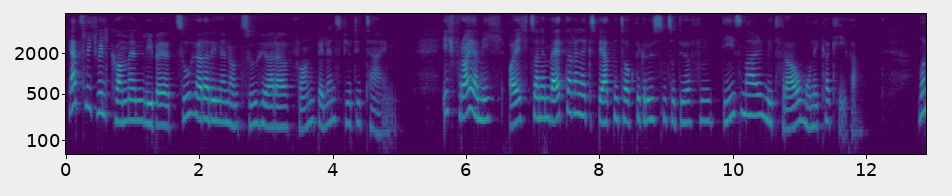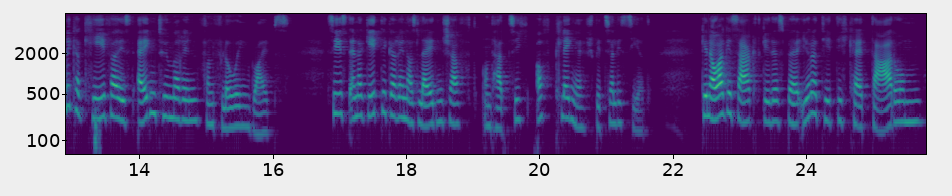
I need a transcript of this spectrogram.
Herzlich willkommen, liebe Zuhörerinnen und Zuhörer von Balance Beauty Time. Ich freue mich, euch zu einem weiteren Expertentalk begrüßen zu dürfen, diesmal mit Frau Monika Käfer. Monika Käfer ist Eigentümerin von Flowing Vibes. Sie ist Energetikerin aus Leidenschaft und hat sich auf Klänge spezialisiert. Genauer gesagt geht es bei ihrer Tätigkeit darum,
